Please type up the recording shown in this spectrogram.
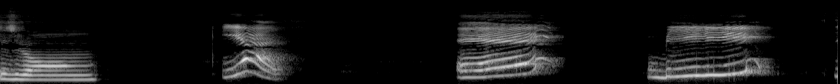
This is wrong. Yes! A! B! C!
